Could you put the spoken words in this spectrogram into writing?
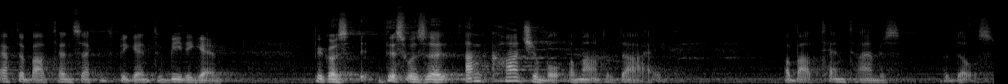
after about 10 seconds, began to beat again because this was an unconscionable amount of dye, about 10 times the dose.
